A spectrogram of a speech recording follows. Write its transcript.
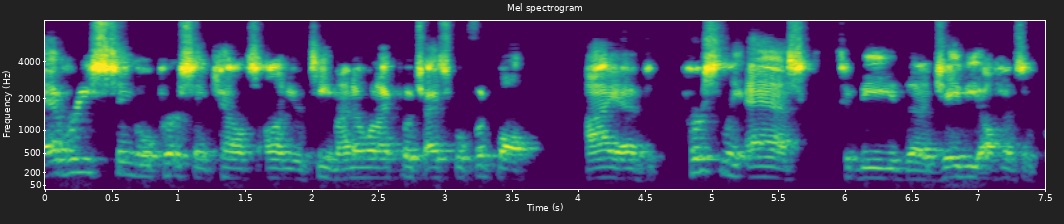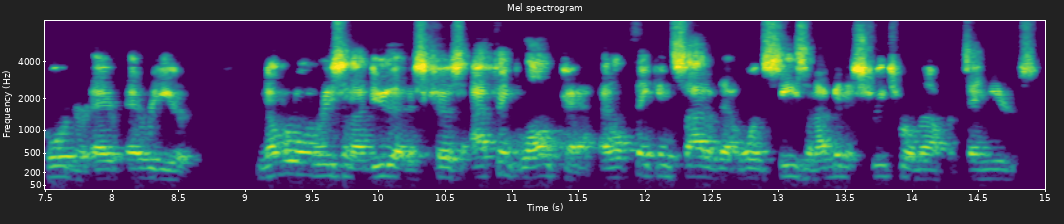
Every single person counts on your team. I know when I coach high school football, I have personally asked to be the JV offensive coordinator every year. Number one reason I do that is because I think long path. I don't think inside of that one season. I've been at Streetsboro now for 10 years.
